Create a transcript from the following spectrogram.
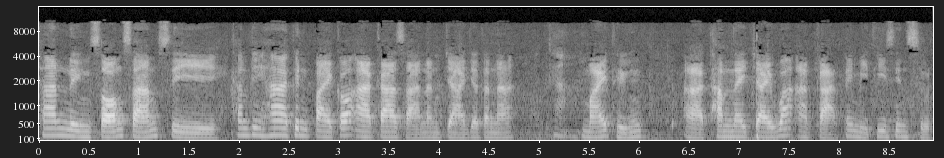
ชั้นหนึ่งสองสามสี่ขั้นที่ห้าขึ้นไปก็อากาสานัญจายตนะค่ะ หมายถึงทำในใจว่าอากาศไม่มีที่สิ้นสุด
